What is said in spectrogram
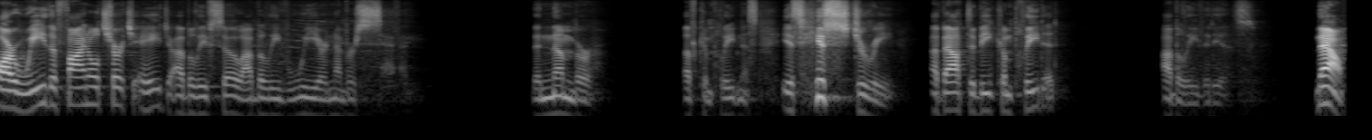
Are we the final church age? I believe so. I believe we are number seven. The number of completeness. Is history about to be completed? I believe it is. Now,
